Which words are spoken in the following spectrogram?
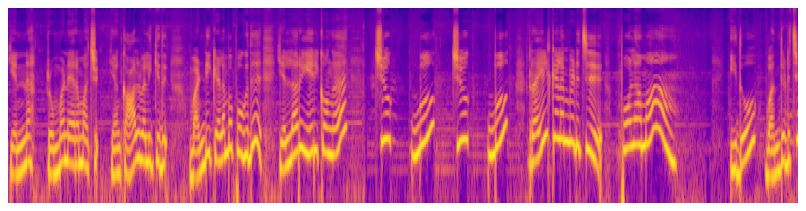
என்ன? ரொம்ப நேரமாச்சு. என் கால் வலிக்குது. வண்டி கிளம்ப போகுது. எல்லாரும் ஏறிக்கோங்க. சுக் புக் சுக் புக். ரயில் கிளம்பிடுச்சு. போலாமா? இதோ வந்துடுச்சு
